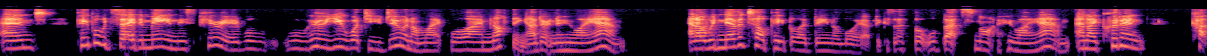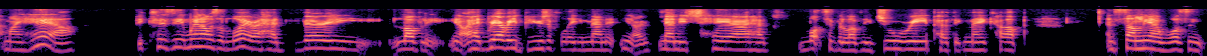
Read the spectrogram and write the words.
and people would say to me in this period, well, well, who are you? What do you do? And I'm like, well, I'm nothing. I don't know who I am. And I would never tell people I'd been a lawyer because I thought, well, that's not who I am. And I couldn't cut my hair because when I was a lawyer, I had very lovely, you know, I had very beautifully, man- you know, managed hair. I had lots of lovely jewelry, perfect makeup and suddenly I wasn't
